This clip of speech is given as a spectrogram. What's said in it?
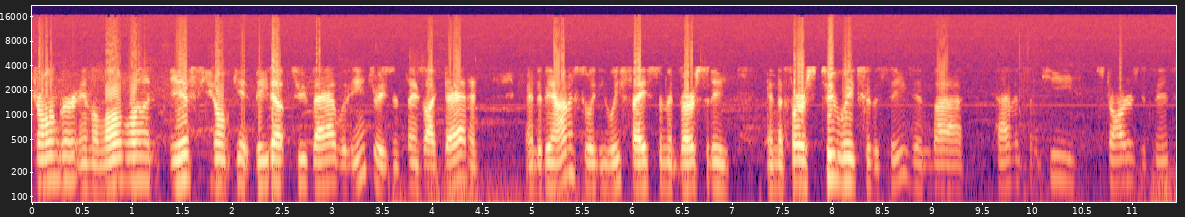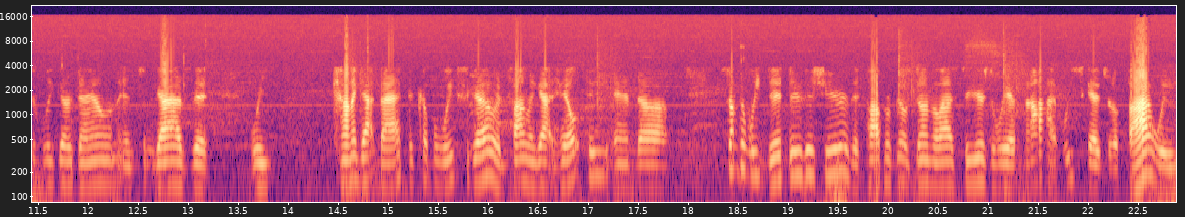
stronger in the long run if you don't get beat up too bad with injuries and things like that, and and to be honest with you, we faced some adversity in the first two weeks of the season by having some key starters defensively go down and some guys that we kind of got back a couple weeks ago and finally got healthy. And uh, something we did do this year that Poplarville's done the last two years that we have not, we scheduled a bye week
